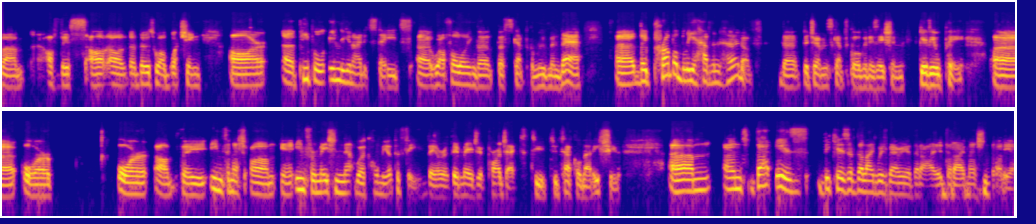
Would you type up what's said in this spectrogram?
um, of this, or, those who are watching, are uh, people in the United States uh, who are following the the skeptical movement. There, uh, they probably haven't heard of the the German skeptical organization GWUP or or the international um, information network homeopathy, They are their major project to to tackle that issue. Um, and that is because of the language barrier that I that I mentioned earlier,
